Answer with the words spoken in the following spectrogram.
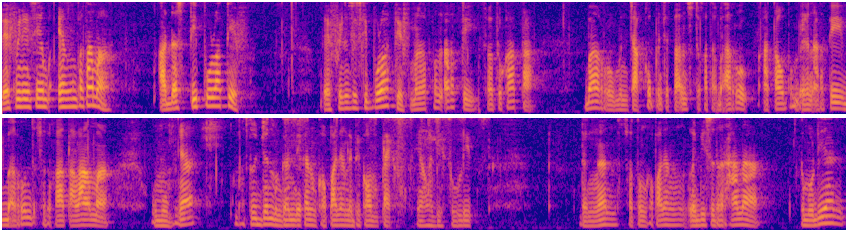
Definisi yang, yang pertama ada stipulatif. Definisi stipulatif menetapkan arti suatu kata baru mencakup penciptaan suatu kata baru atau pemberian arti baru untuk suatu kata lama. Umumnya bertujuan menggantikan ungkapan yang lebih kompleks, yang lebih sulit dengan suatu ungkapan yang lebih sederhana. Kemudian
